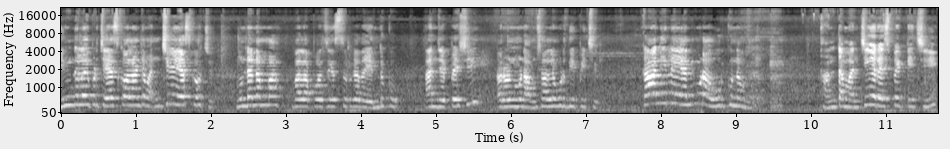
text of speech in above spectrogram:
ఇందులో ఇప్పుడు చేసుకోవాలంటే మంచిగా చేసుకోవచ్చు. ఉండనమ్మా వాళ్ళు అపోజ్ చేస్తారు కదా ఎందుకు? అని చెప్పేసి రెండు మూడు అంశాలను కూడా తీపిచ్చారు కానీ లే అని కూడా ఊరుకున్నాం మేము. అంత మంచిగా రెస్పెక్ట్ ఇచ్చి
